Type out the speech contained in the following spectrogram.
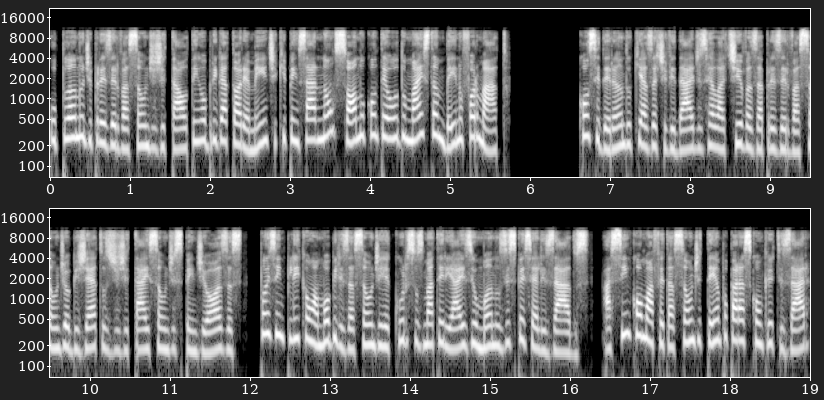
O plano de preservação digital tem obrigatoriamente que pensar não só no conteúdo, mas também no formato considerando que as atividades relativas à preservação de objetos digitais são dispendiosas, pois implicam a mobilização de recursos materiais e humanos especializados, assim como a afetação de tempo para as concretizar,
